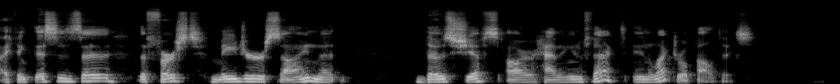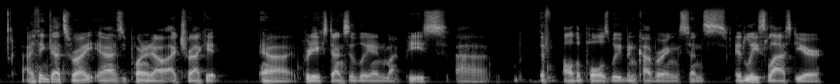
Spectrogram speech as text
I think this is uh, the first major sign that those shifts are having an effect in electoral politics. I think that's right. As you pointed out, I track it uh, pretty extensively in my piece. Uh, the, all the polls we've been covering since at least last year,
